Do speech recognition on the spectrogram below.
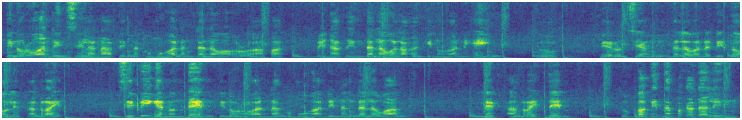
tinuruan din sila natin na kumuha ng dalawa or apat. Sabihin natin, dalawa lang ang kinuha ni A. So, meron siyang dalawa na dito, left and right. Si B, ganun din. Tinuruan na kumuha din ng dalawa. Left and right din. So, bakit napakadaling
